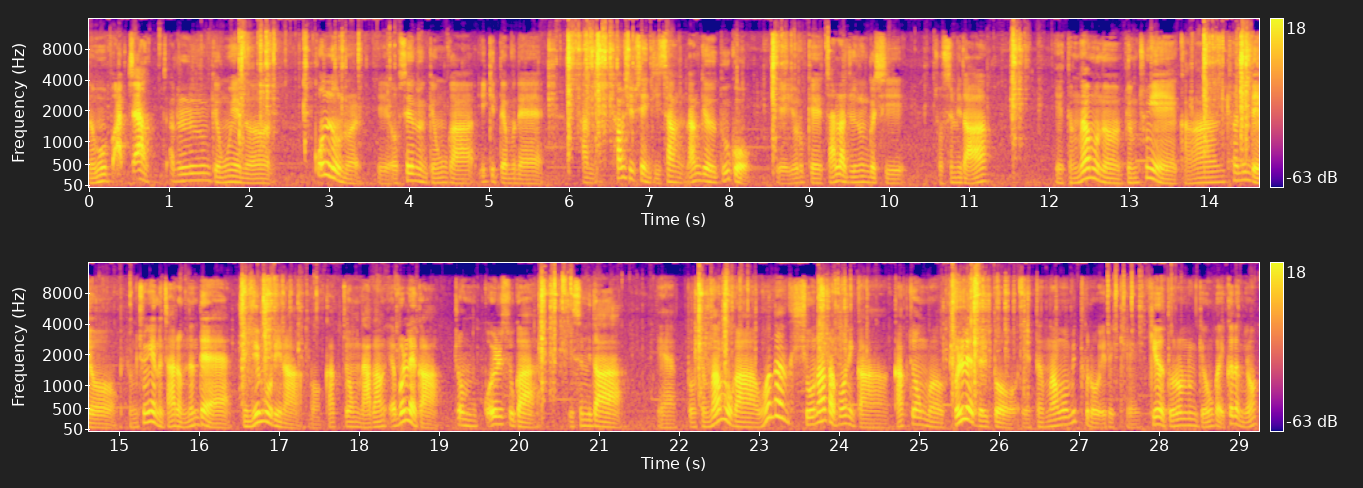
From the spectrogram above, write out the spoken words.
너무 바짝 자르는 경우에는 꽃눈을 예, 없애는 경우가 있기 때문에 한 30cm 이상 남겨두고 예, 이렇게 잘라주는 것이 좋습니다. 예, 등나무는 병충해에 강한 편인데요. 병충해는 잘 없는데 진딧물이나 뭐 각종 나방 애벌레가 좀 꼬일 수가 있습니다. 예, 또 등나무가 워낙 시원하다 보니까 각종 뭐 벌레들도 예, 등나무 밑으로 이렇게 기어 들어오는 경우가 있거든요.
